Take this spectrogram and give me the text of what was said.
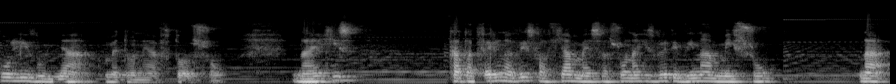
πολλή δουλειά με τον εαυτό σου, να έχεις καταφέρει να δεις βαθιά μέσα σου, να έχεις βρει τη δύναμή σου, να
